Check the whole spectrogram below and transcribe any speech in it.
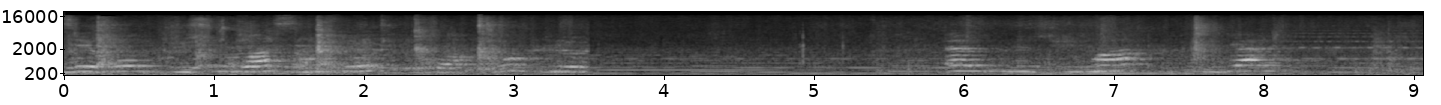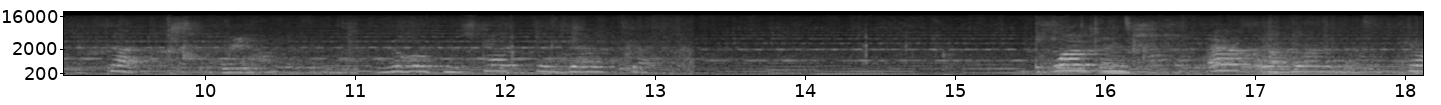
Zéro plus trois, ça fait trois. Un plus trois égale quatre. Oui. Zéro plus quatre égale quatre. 3 plus 1 égale 4.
